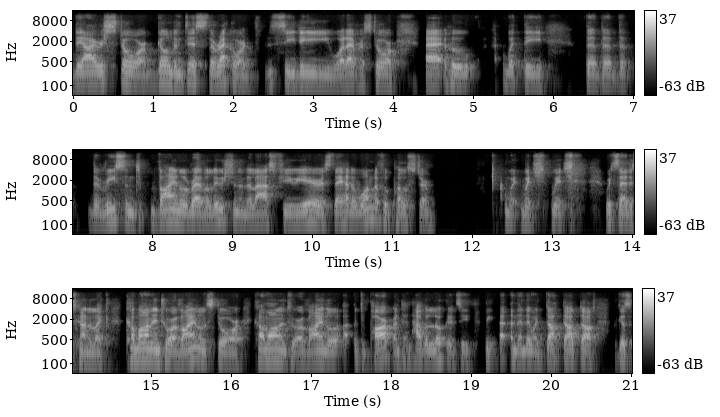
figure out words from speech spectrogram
the Irish store, Golden Disc, the record CD, whatever store, uh, who with the the the the the recent vinyl revolution in the last few years, they had a wonderful poster which which which said it's kind of like come on into our vinyl store come on into our vinyl uh, department and have a look and see and then they went dot dot dot because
